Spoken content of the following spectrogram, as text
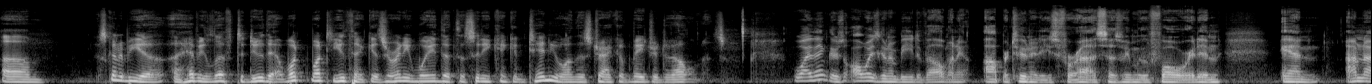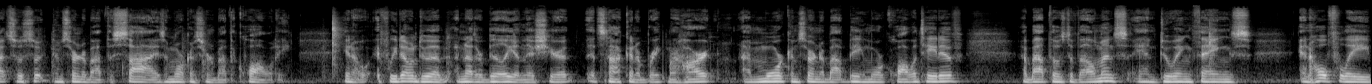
Um, it's going to be a, a heavy lift to do that. What What do you think? Is there any way that the city can continue on this track of major developments? Well, I think there's always going to be development opportunities for us as we move forward, and and I'm not so, so concerned about the size. I'm more concerned about the quality. You know, if we don't do a, another billion this year, it's not going to break my heart. I'm more concerned about being more qualitative about those developments and doing things, and hopefully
